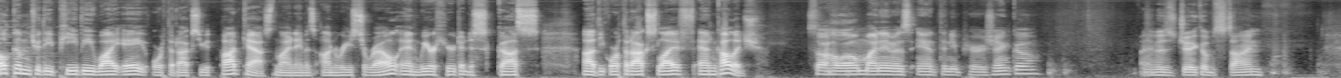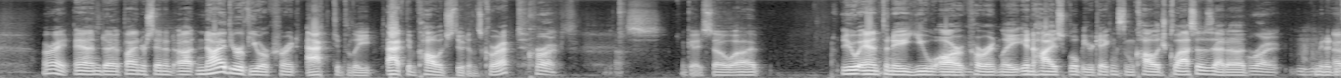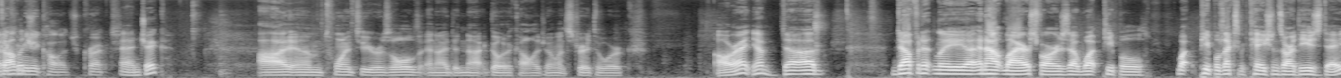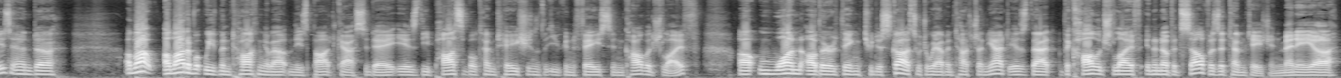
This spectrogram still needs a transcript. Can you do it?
Welcome to the PVYA Orthodox Youth Podcast. My name is Anri Sorrel, and we are here to discuss uh, the Orthodox life and college. So, hello, my name is Anthony Pirozhenko. My name is Jacob Stein. All right, and uh, if I understand it, uh, neither of you are current actively active college students, correct? Correct. Yes. Okay, so uh, you, Anthony, you are currently in high school, but you're taking some college classes at a Right. mhm. Community At college? A community college, correct. and Jake. I am 22 years old and I did not go to college. I went straight to work. All right, yeah, uh, definitely uh, an outlier as far as uh, what people what people's expectations are these days, and uh, a lot a lot of what we've been talking about in these podcasts today is the possible temptations that you can face in college life. Uh, one other thing to discuss, which we haven't touched on yet, is that the college life in and of itself is a temptation. Many uh,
